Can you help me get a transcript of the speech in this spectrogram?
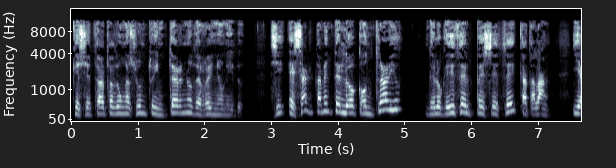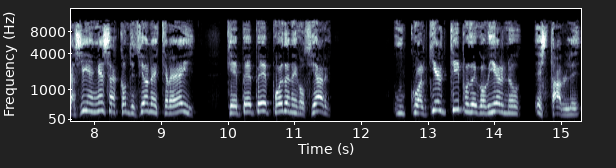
que se trata de un asunto interno del Reino Unido. Sí, exactamente lo contrario de lo que dice el PSC catalán. Y así en esas condiciones creéis que PP puede negociar cualquier tipo de gobierno estable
